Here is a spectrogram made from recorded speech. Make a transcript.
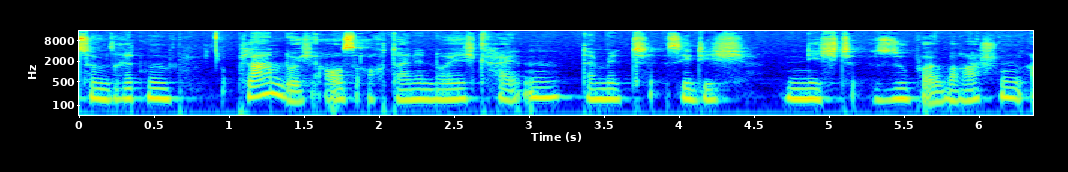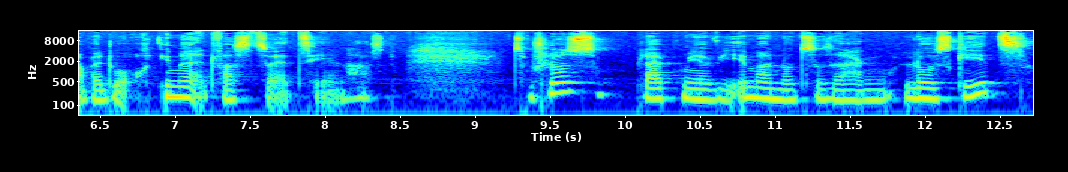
zum dritten, plan durchaus auch deine Neuigkeiten, damit sie dich nicht super überraschen, aber du auch immer etwas zu erzählen hast. Zum Schluss bleibt mir wie immer nur zu sagen, los geht's.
